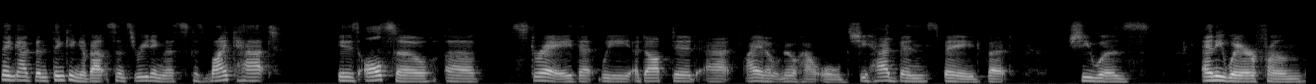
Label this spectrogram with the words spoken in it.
thing I've been thinking about since reading this because my cat is also a stray that we adopted at I don't know how old. She had been spayed, but she was anywhere from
